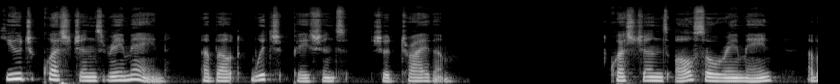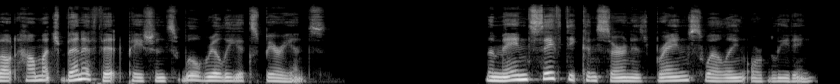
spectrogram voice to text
huge questions remain about which patients should try them. Questions also remain about how much benefit patients will really experience. The main safety concern is brain swelling or bleeding.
